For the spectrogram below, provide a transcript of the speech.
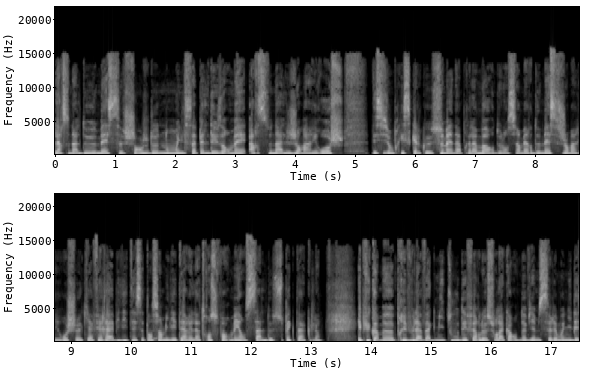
L'arsenal de Metz change de nom. Il s'appelle désormais Arsenal Jean-Marie Roche. Décision prise quelques semaines après la mort de l'ancien maire de Metz, Jean-Marie Roche, qui a fait réhabiliter cet ancien militaire et l'a transformé en salle de spectacle. Et puis, comme prévu, la vague MeToo déferle sur la 49e cérémonie des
